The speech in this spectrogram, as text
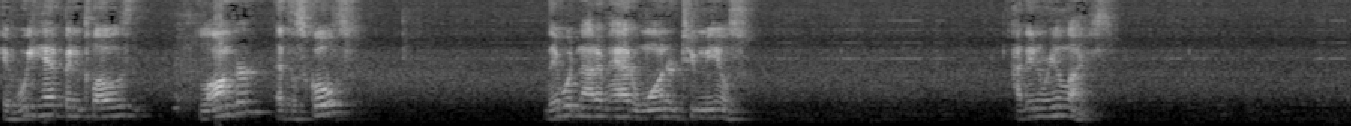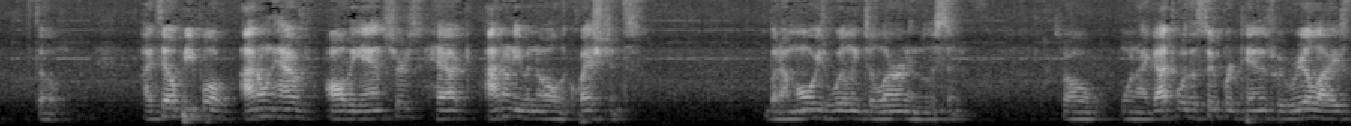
if we had been closed longer at the schools, they would not have had one or two meals. I didn't realize. So I tell people I don't have all the answers. Heck, I don't even know all the questions. But I'm always willing to learn and listen. So when I got with the superintendents, we realized,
